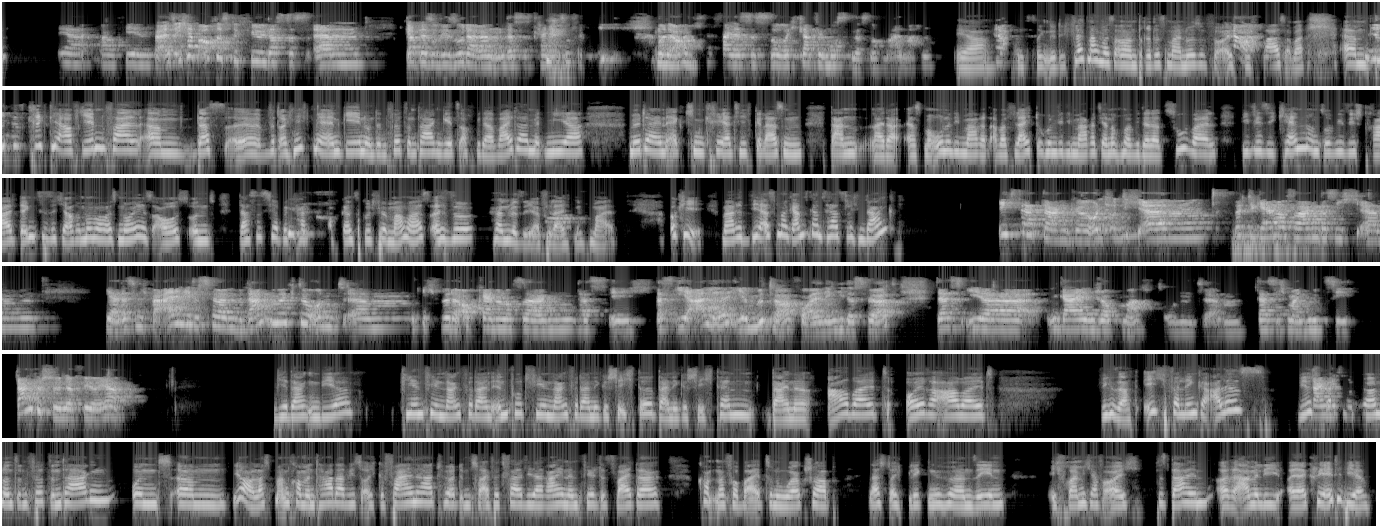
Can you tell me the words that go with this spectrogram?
Ja, auf jeden Fall. Also ich habe auch das Gefühl, dass das ähm, Ich glaube ja sowieso daran, dass es keine Zufälle gibt. Und auch in diesem Fall ist es so, ich glaube, wir mussten das nochmal machen. Ja, ja. ganz dringend nötig. Vielleicht machen wir es auch noch ein drittes Mal, nur so für euch ja. viel Spaß. Aber ähm, dieses kriegt ihr auf jeden Fall. Ähm, das äh, wird euch nicht mehr entgehen. Und in 14 Tagen geht's auch wieder weiter mit Mia. Mütter in Action kreativ gelassen. Dann leider erstmal ohne die Marit, aber vielleicht holen wir die Marit ja nochmal wieder dazu, weil wie wir sie kennen und so wie sie strahlt, denkt sie sich ja auch immer mal was Neues aus. Und das ist ja bekannt auch ganz gut für Mamas. Also hören wir sie ja vielleicht nochmal. Okay, Marit, dir erstmal ganz, ganz herzlichen Dank. Ich sag danke und, und ich ähm, möchte gerne noch sagen, dass ich ähm, ja, dass ich mich bei allen, die das hören, bedanken möchte und ähm, ich würde auch gerne noch sagen, dass ich, dass ihr alle, ihr Mütter vor allen Dingen, die das hört, dass ihr einen geilen Job macht und ähm, dass ich meinen Hut ziehe. Dankeschön dafür, ja. Wir danken dir. Vielen, vielen Dank für deinen Input, vielen Dank für deine Geschichte, deine Geschichten, deine Arbeit, eure Arbeit. Wie gesagt, ich verlinke alles. Wir Danke. sprechen und hören uns in 14 Tagen. Und ähm, ja, lasst mal einen Kommentar da, wie es euch gefallen hat. Hört im Zweifelsfall wieder rein, empfehlt es weiter. Kommt mal vorbei zu einem Workshop. Lasst euch blicken, hören, sehen. Ich freue mich auf euch. Bis dahin, eure Amelie, euer Creative Year.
